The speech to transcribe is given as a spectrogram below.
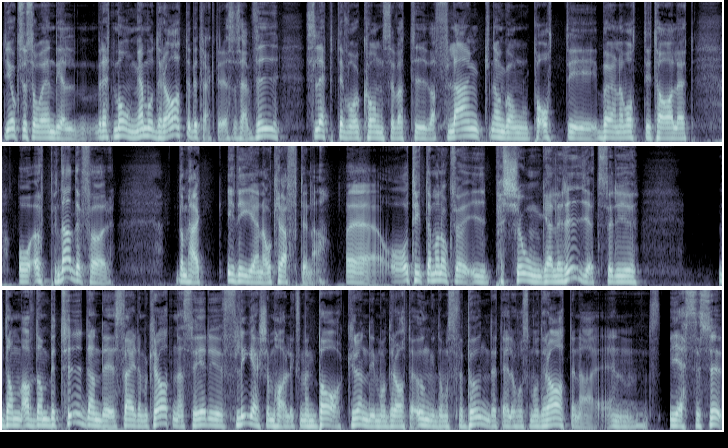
Det är också så en del, rätt många moderater betraktar det så, här, vi släppte vår konservativa flank någon gång på 80, början av 80-talet och öppnade för de här idéerna och krafterna. Eh, och tittar man också i persongalleriet så är det ju de, av de betydande Sverigedemokraterna så är det ju fler som har liksom en bakgrund i Moderata ungdomsförbundet eller hos Moderaterna än i SSU.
